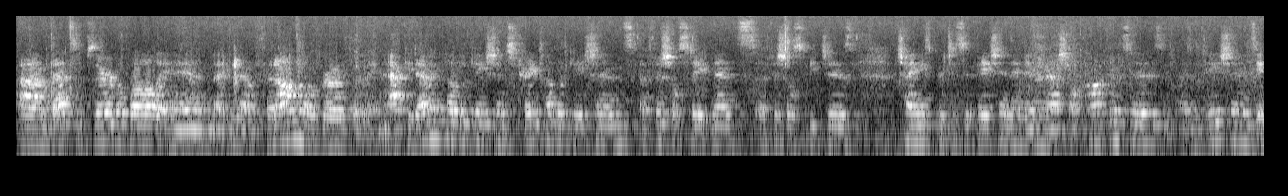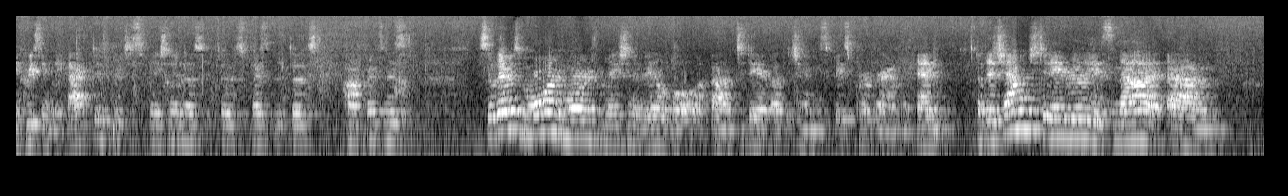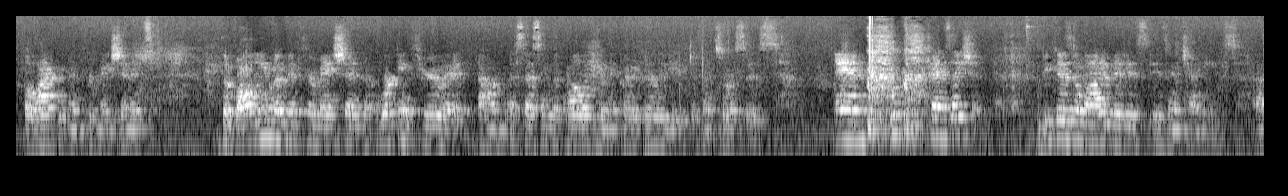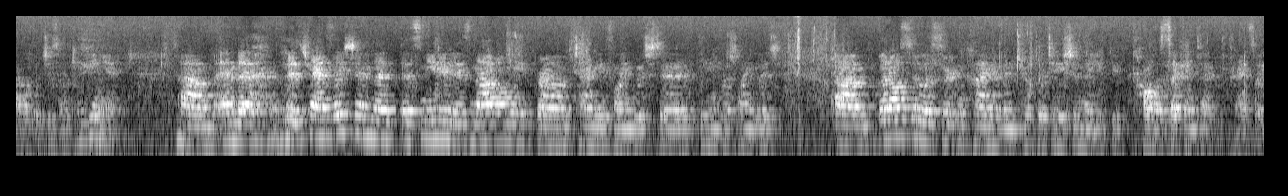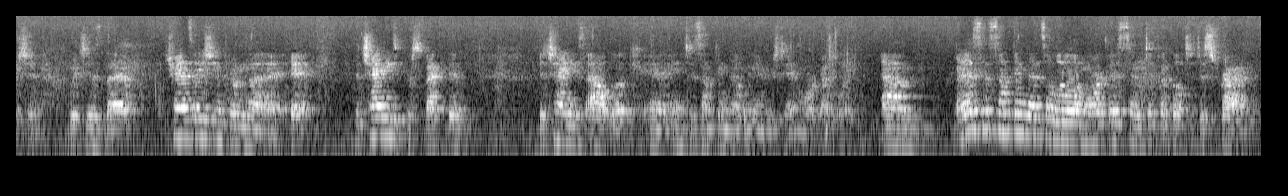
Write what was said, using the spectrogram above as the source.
Um, that's observable in you know phenomenal growth in academic publications, trade publications, official statements, official speeches, Chinese participation in international conferences and presentations, increasingly active participation in those those, those conferences. So there's more and more information available um, today about the Chinese space program, and the challenge today really is not um, the lack of information; it's the volume of information, working through it, um, assessing the quality and the credibility of different sources, and translation, because a lot of it is, is in Chinese, uh, which is inconvenient. Um, and the, the translation that, that's needed is not only from Chinese language to the English language, um, but also a certain kind of interpretation that you could call a second type of translation, which is the translation from the, eh, the Chinese perspective, the Chinese outlook uh, into something that we understand more readily. Um, and this is something that's a little amorphous and difficult to describe,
